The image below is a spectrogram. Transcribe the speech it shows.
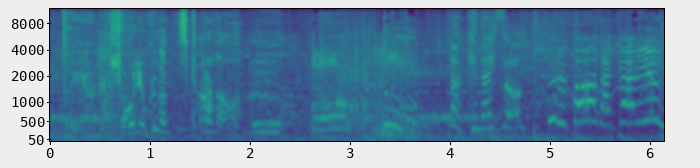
なんという強力な力だ。負けないぞ。フルパワーだ我流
